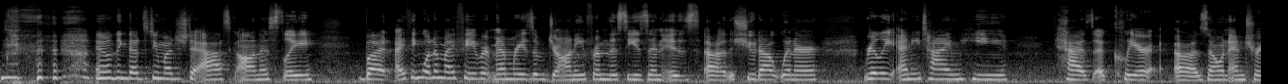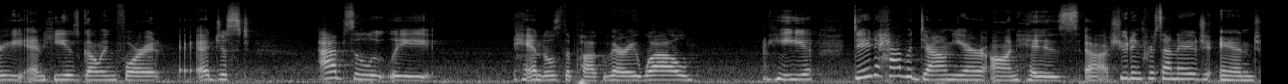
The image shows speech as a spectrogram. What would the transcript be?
I don't think that's too much to ask, honestly. But I think one of my favorite memories of Johnny from this season is uh, the shootout winner. Really, anytime he has a clear uh, zone entry and he is going for it, it just absolutely handles the puck very well. He did have a down year on his uh, shooting percentage and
